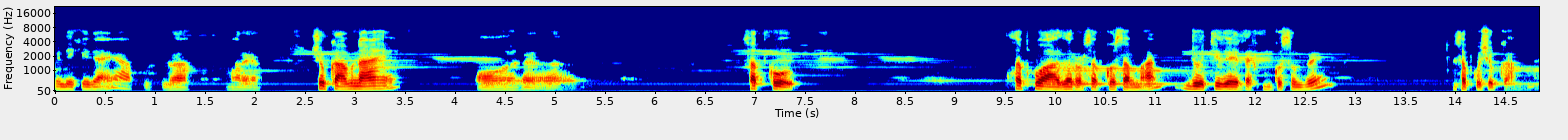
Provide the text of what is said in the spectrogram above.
में लेके जाए। आप पूरा हमारा शुभकामनाएँ हैं और सबको सबको आदर और सबको सम्मान, जो इतनी देर तक हमको सुन रहे हैं, सबको शुभकामनाएँ।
